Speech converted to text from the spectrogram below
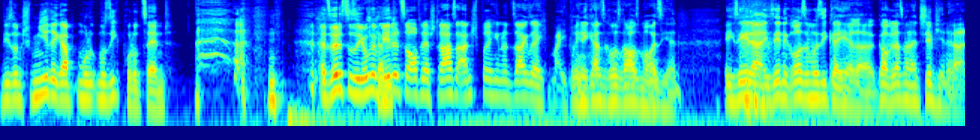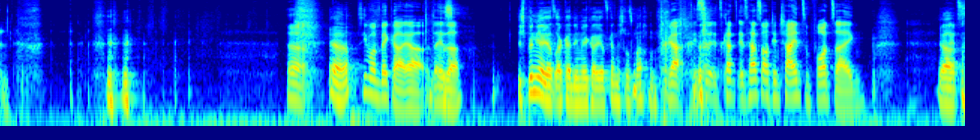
wie so ein schmieriger Mu Musikproduzent. Als würdest du so junge Mädels so auf der Straße ansprechen und sagen so, ich, ich bringe dich ganz groß raus, Mäuschen. Ich sehe da, ich sehe eine große Musikkarriere. Komm, lass mal dein Stimmchen hören. ja. ja. Simon Becker, ja, da ist er. Ich bin ja jetzt Akademiker, jetzt kann ich das machen. Ja, jetzt, kannst, jetzt hast du auch den Schein zum Vorzeigen. Ja. Als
